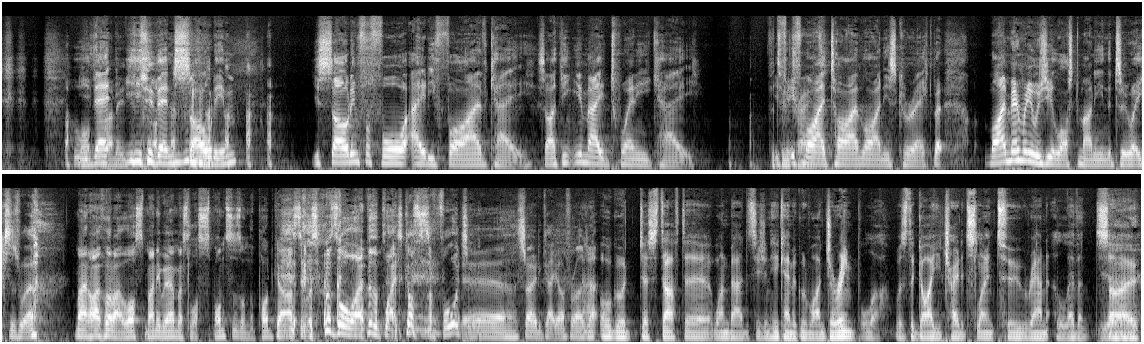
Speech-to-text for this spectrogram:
You then, money, you I? then sold him. You sold him for 485k. So I think you made 20k. If, if my timeline is correct. But my memory was you lost money in the two weeks as well. Mate, I thought I lost money. We almost lost sponsors on the podcast. It was, it was all over the place. Cost us a fortune. Uh, sorry to cut you off, Roger. Uh, all good. Just after one bad decision, here came a good one. Jahream Bula was the guy you traded Sloan to round 11. So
